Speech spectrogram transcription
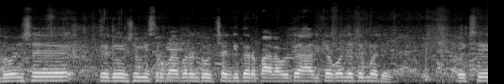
दोनशे ते दोनशे वीस रुपयापर्यंत उच्चांकी दर पाहायला होते हलक्या क्वालिटीमध्ये एकशे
